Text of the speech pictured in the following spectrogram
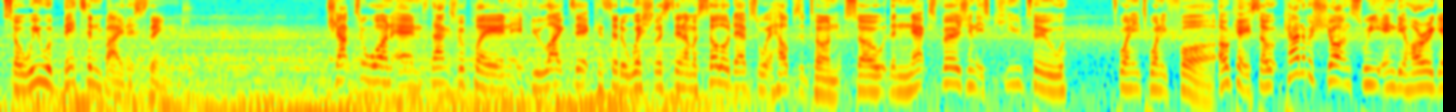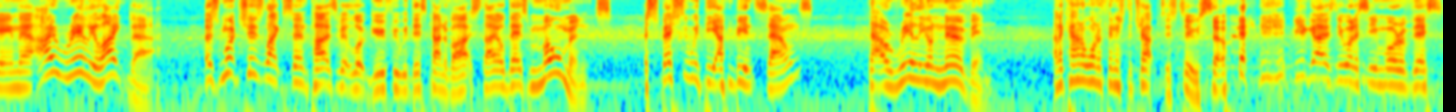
So we were bitten by this thing. Chapter 1 end. Thanks for playing. If you liked it, consider wishlisting. I'm a solo dev, so it helps a ton. So the next version is Q2 2024. Okay, so kind of a short and sweet indie horror game there. I really like that. As much as like certain parts of it look goofy with this kind of art style, there's moments, especially with the ambient sounds, that are really unnerving. And I kind of want to finish the chapters too. So if you guys do want to see more of this,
